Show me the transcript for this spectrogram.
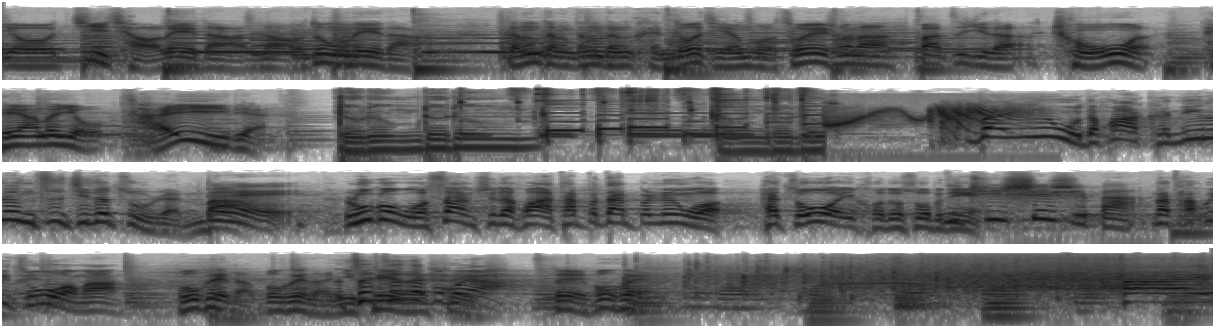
有技巧类的、脑洞类的，等等等等很多节目，所以说呢，把自己的宠物培养的有才艺一点。万鹦鹉的话，肯定认自己的主人吧？对。如果我上去的话，它不但不认我，还啄我一口都说不定。你去试试吧。那它会啄我吗？不会的，不会的。你真真的不会啊？对，不会。嗨，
